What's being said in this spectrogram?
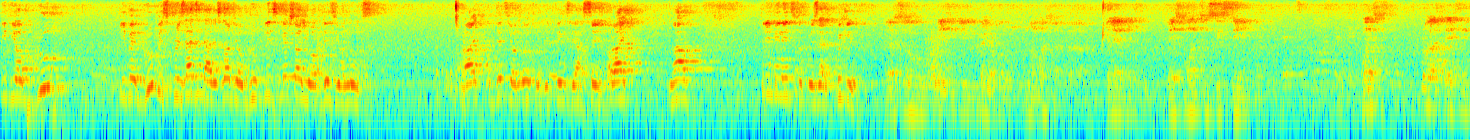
if your group, if a group is presenting that is not your group, please make sure you update your notes. Right? update your notes with the things they are saying. All right, you have three minutes to present quickly. Yeah, so basically we read from Numbers chapter 11, verse 1 to 16. 1 to, Proverbs 13.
